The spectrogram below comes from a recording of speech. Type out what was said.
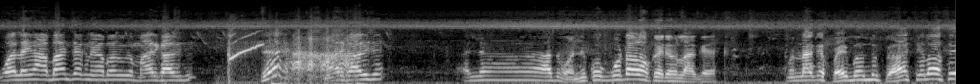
ઓય લઈને આબાન છે કે આબાનું કે માર ખાવી છે? હે? માર ખાવી છે? અલ્યા આજ મને કોક ગોટાળો કર્યો લાગે. મને લાગે ભાઈ બંધુ પેલા ચેલા છે?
